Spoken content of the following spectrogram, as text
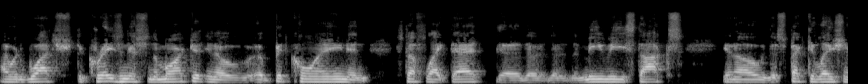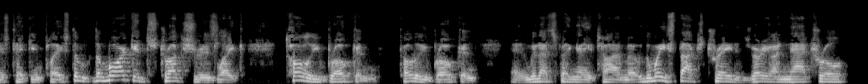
I would watch the craziness in the market, you know, uh, Bitcoin and stuff like that, uh, the, the, the meme stocks, you know, the speculation is taking place. The, the market structure is like totally broken, totally broken. And we're not spending any time. Uh, the way stocks trade is very unnatural.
